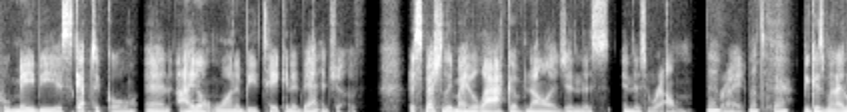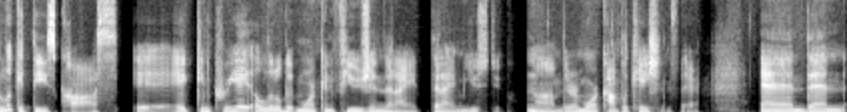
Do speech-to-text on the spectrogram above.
who maybe is skeptical and I don't want to be taken advantage of, especially my lack of knowledge in this in this realm, Yeah. right? That's fair. Because when I look at these costs, it, it can create a little bit more confusion than I than I'm used to. Mm. Um, there are more complications there, and then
